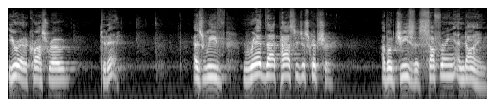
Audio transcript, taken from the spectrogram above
You are at a crossroad today. As we've read that passage of Scripture about Jesus suffering and dying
